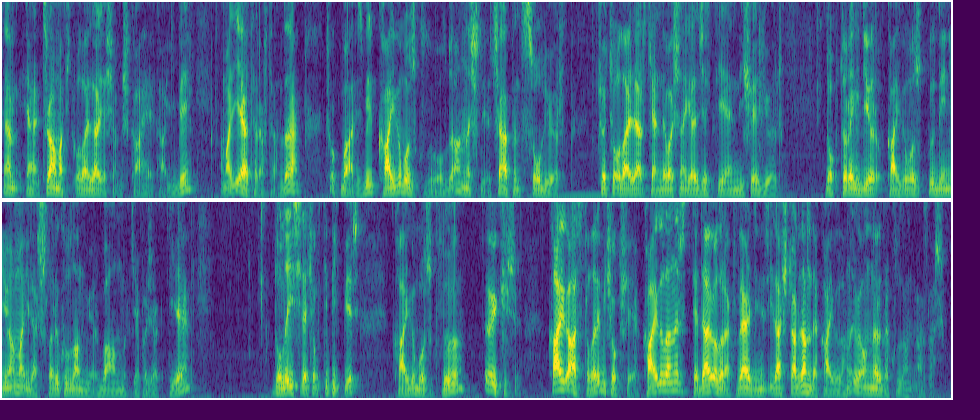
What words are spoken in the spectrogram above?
Hem yani travmatik olaylar yaşamış KHK gibi. Ama diğer taraftan da çok bariz bir kaygı bozukluğu olduğu anlaşılıyor. Çarpıntısı oluyor. Kötü olaylar kendi başına gelecek diye endişe ediyor. Doktora gidiyor, kaygı bozukluğu deniyor ama ilaçları kullanmıyor bağımlılık yapacak diye. Dolayısıyla çok tipik bir kaygı bozukluğu öyküsü. Kaygı hastaları birçok şeye kaygılanır. Tedavi olarak verdiğiniz ilaçlardan da kaygılanır ve onları da kullanmazlar.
